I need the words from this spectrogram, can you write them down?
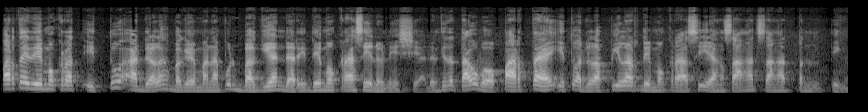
Partai Demokrat itu adalah bagaimanapun bagian dari demokrasi Indonesia. Dan kita tahu bahwa partai itu adalah pilar demokrasi yang sangat-sangat penting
